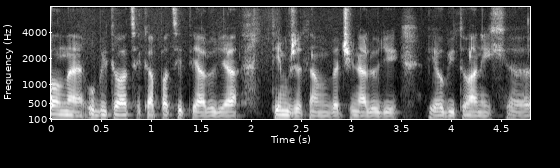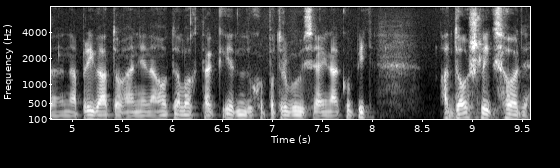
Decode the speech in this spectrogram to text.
plné ubytovacie kapacity a ľudia tým, že tam väčšina ľudí je ubytovaných e, na privátoch a nie na hoteloch, tak jednoducho potrebujú si aj nakúpiť. A došli k shode.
